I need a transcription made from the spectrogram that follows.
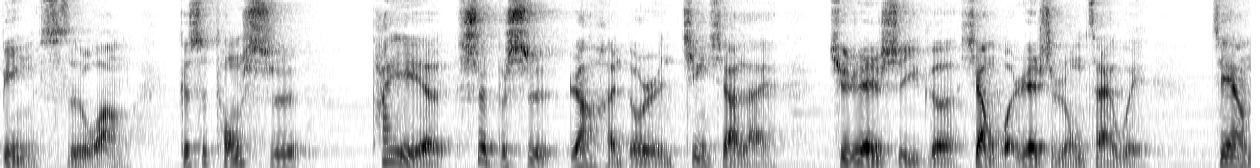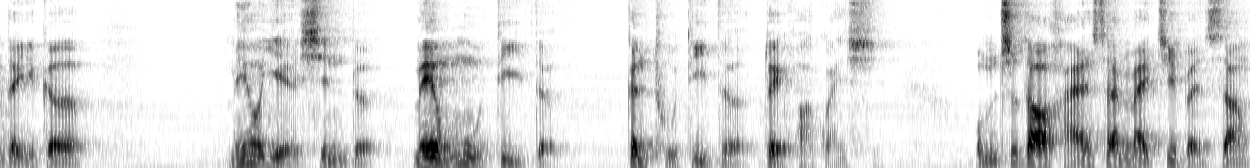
病、死亡，可是同时。他也是不是让很多人静下来，去认识一个像我认识龙仔伟这样的一个没有野心的、没有目的的跟土地的对话关系？我们知道海岸山脉基本上，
